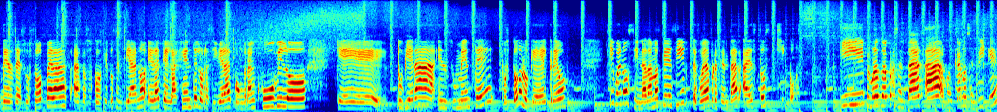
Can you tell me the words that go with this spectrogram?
desde sus óperas hasta sus conciertos en piano, era que la gente lo recibiera con gran júbilo, que tuviera en su mente pues todo lo que él creó. Y bueno, sin nada más que decir, les voy a presentar a estos chicos. Y primero les voy a presentar a Juan Carlos Enríquez.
